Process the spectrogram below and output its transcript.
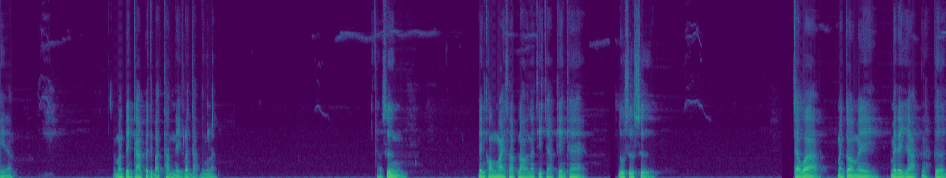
นี่นะมันเป็นการปฏิบัติธรรมในอีกระดับหนึ่งแล้ว ซึ่งเป็นของใหม่สำหรับเรานะที่จะเพียงแค่รู้ซื่อๆ แต่ว่ามันก็ไม่ไม่ได้ยากนะเกิน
